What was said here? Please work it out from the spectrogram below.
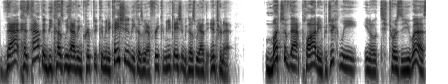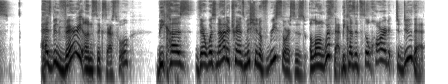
That has happened because we have encrypted communication, because we have free communication, because we have the internet. Much of that plotting, particularly, you know, towards the US, has been very unsuccessful because there was not a transmission of resources along with that because it's so hard to do that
